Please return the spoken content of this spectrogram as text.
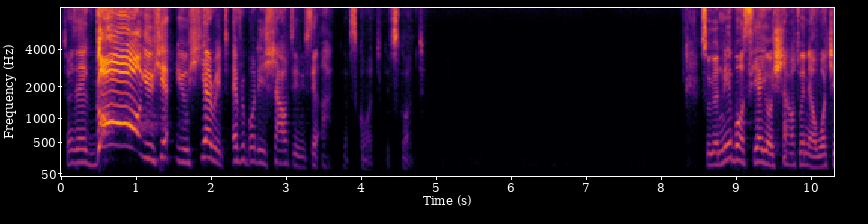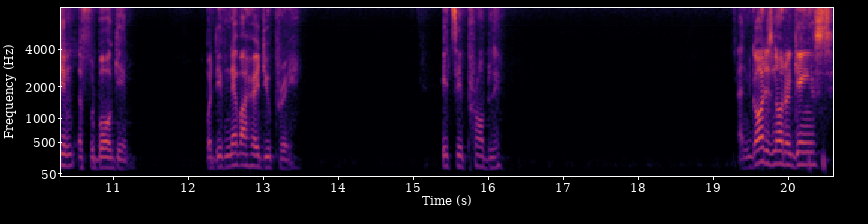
So say, Go! You hear, you hear it, everybody is shouting. You say, Ah, they've scored, they've scored. So your neighbors hear your shout when they are watching a football game, but they've never heard you pray. It's a problem. And God is not against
